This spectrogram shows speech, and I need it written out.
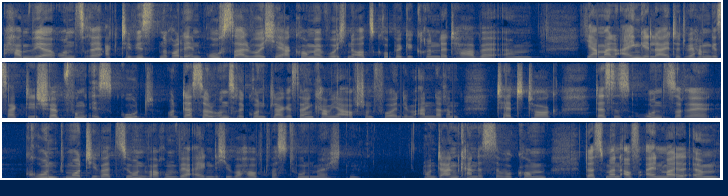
haben wir unsere Aktivistenrolle in Bruchsal, wo ich herkomme, wo ich eine Ortsgruppe gegründet habe, ähm, ja mal eingeleitet. Wir haben gesagt, die Schöpfung ist gut und das soll unsere Grundlage sein. Kam ja auch schon vor in dem anderen TED Talk. Das ist unsere Grundmotivation, warum wir eigentlich überhaupt was tun möchten. Und dann kann es so kommen, dass man auf einmal ähm,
